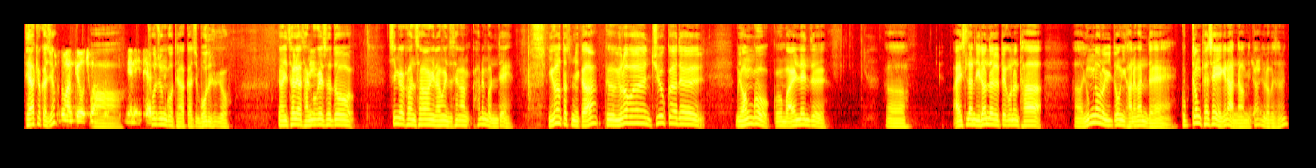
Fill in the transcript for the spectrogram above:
대학교까지요? 초등학교, 중학교, 아, 네네 대학교. 초중고 대학까지 모두 휴교. 그러니까 이탈리아 당국에서도 심각한 상황이라고 이제 생각하는 건데 이건 어떻습니까? 그 유럽은 주요 국가들 뭐 영국, 그뭐 아일랜드, 어 아이슬란드 이런 데를 빼고는 다 어, 육로로 이동이 가능한데 국경 폐쇄 얘기는 안 나옵니까? 유럽에서는?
